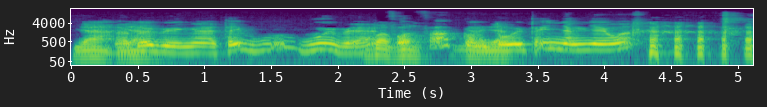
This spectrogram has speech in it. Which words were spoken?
dạ là dạ bởi vì ngài thấy vu- vui vẻ Vâng, Phật vâng. pháp còn Dạ, dạ. tôi thấy nhăn nheo á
